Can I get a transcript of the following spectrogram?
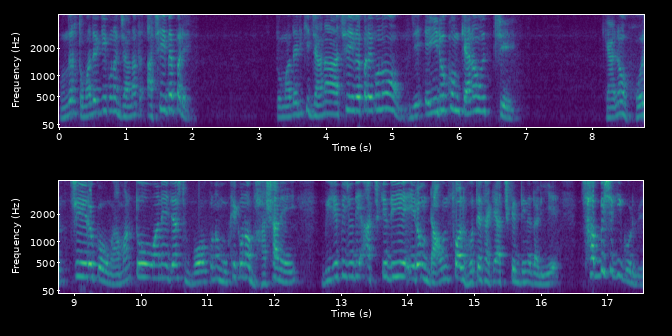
বন্ধুরা, তোমাদের কি কোনো জানা আছে এই ব্যাপারে? তোমাদের কি জানা আছে এই ব্যাপারে কোনো? যে এই রকম কেন হচ্ছে? কেন হচ্ছে এরকম? আমার তো মানে জাস্ট কোনো মুখে কোনো ভাষা নেই। বিজেপি যদি আজকে দিয়ে এরকম ডাউনফল হতে থাকে, আজকের দিনে দাঁড়িয়ে, ছাব্বিশে কি করবে?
